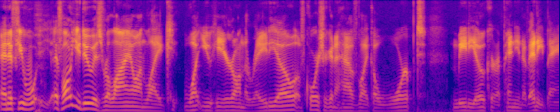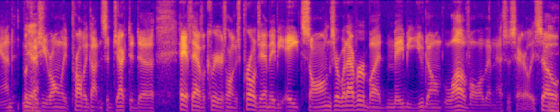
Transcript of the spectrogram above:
and if you if all you do is rely on like what you hear on the radio, of course you're gonna have like a warped mediocre opinion of any band because Yeah. you've only probably gotten subjected to hey if they have a career as long as Pearl Jam maybe eight songs or whatever but maybe you don't love all of them necessarily so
